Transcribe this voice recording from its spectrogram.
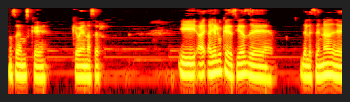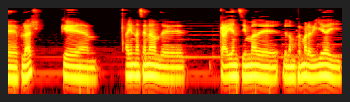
no sabemos qué, vayan a hacer. Y hay, algo que decías de, de, la escena de Flash. Que um, hay una escena donde cae encima de, la Mujer Maravilla y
